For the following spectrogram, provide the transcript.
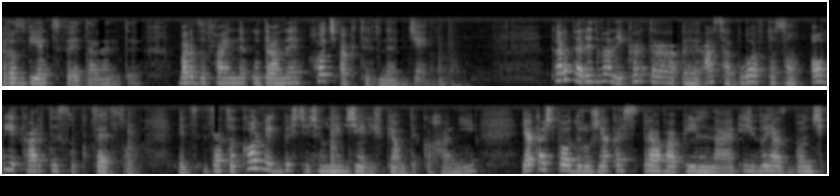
rozwijać swoje talenty. Bardzo fajny, udany, choć aktywny dzień. Karta Rydwan i karta y, Asa Buław to są obie karty sukcesu, więc za cokolwiek byście się nie wzięli w piątek, kochani, jakaś podróż, jakaś sprawa pilna, jakiś wyjazd bądź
